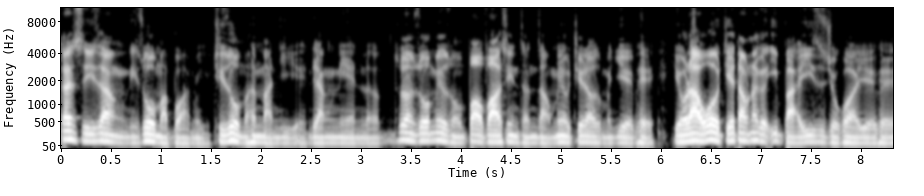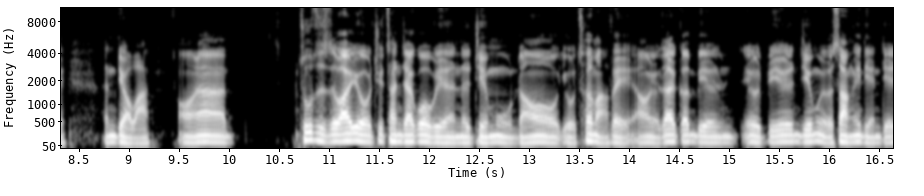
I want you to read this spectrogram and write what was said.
但实际上，你说我满不满意？其实我们很满意，两年了，虽然说没有什么爆发性成长，没有接到什么业配，有啦，我有接到那个一百一十九块业配，很屌吧？哦，那。除此之外，又有去参加过别人的节目，然后有车马费，然后有在跟别人有别人节目有上一点点，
